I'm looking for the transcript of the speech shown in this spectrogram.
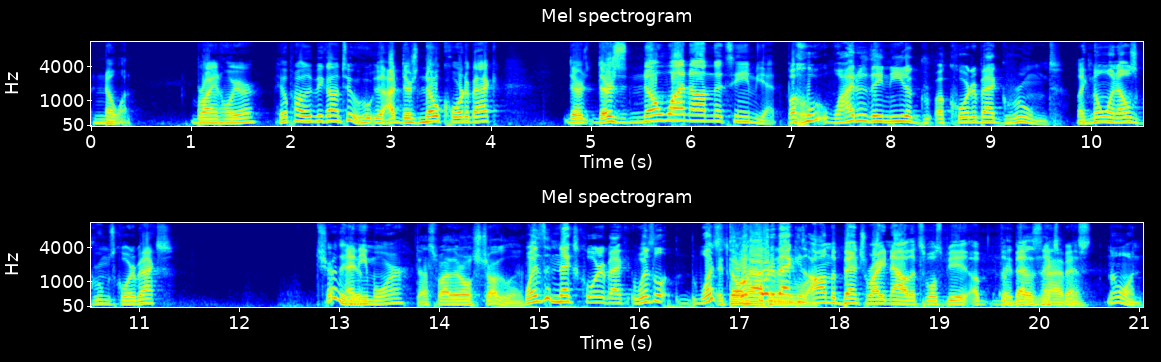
No one. Brian Hoyer, he'll probably be gone too. Who, I, there's no quarterback. There's there's no one on the team yet. But who? Why do they need a, a quarterback groomed? Like no one else grooms quarterbacks Sure, they do. anymore. That's why they're all struggling. When's the next quarterback? When's the what's It don't what happen quarterback is anymore. on the bench right now that's supposed to be a, the It best doesn't next happen. best? No one.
